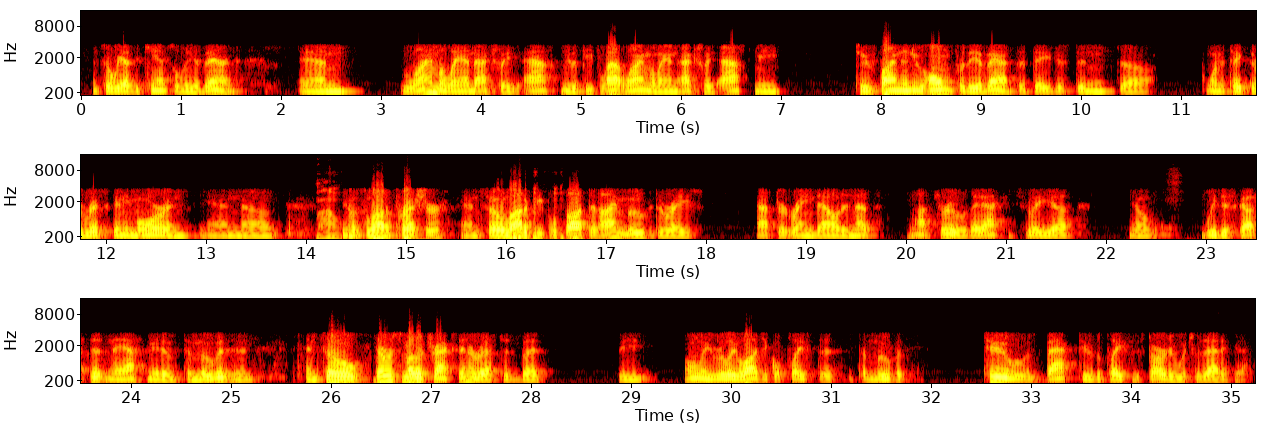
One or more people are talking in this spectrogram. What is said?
and so we had to cancel the event. And Lima Land actually asked me, the people at Lima Land actually asked me to find a new home for the event. That they just didn't uh, want to take the risk anymore, and and uh, Wow. you know, it was a lot of pressure, and so a lot of people thought that I moved the race after it rained out, and that's not true. They actually, uh, you know, we discussed it, and they asked me to to move it, and and so there were some other tracks interested, but the only really logical place to to move it to was back to the place it started, which was Attica.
